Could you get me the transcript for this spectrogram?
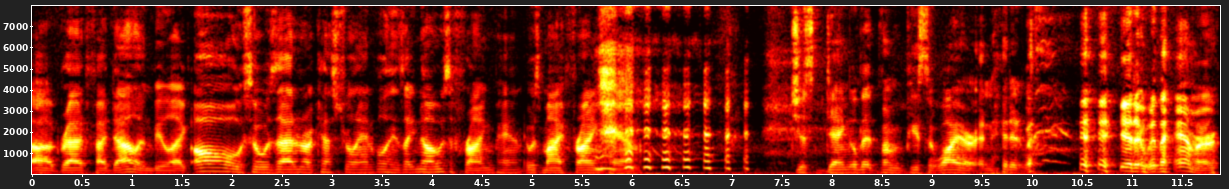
uh, Brad Fiedel and be like, "Oh, so was that an orchestral anvil?" And he's like, "No, it was a frying pan. It was my frying pan. Just dangled it from a piece of wire and hit it with hit it with a hammer."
